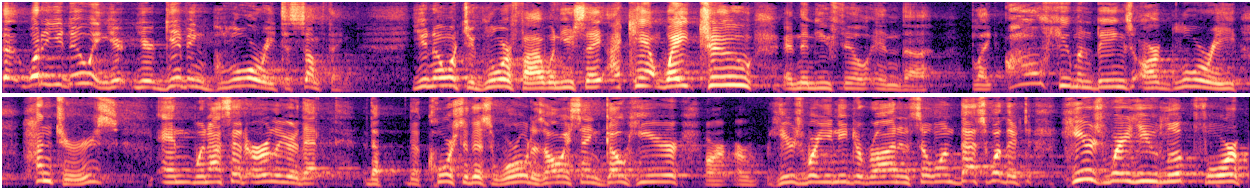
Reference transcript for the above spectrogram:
That, what are you doing? You're, you're giving glory to something. You know what you glorify when you say, I can't wait to, and then you fill in the blank. All human beings are glory hunters. And when I said earlier that the, the course of this world is always saying, go here, or, or here's where you need to run, and so on, that's what they're, t- here's where you look for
